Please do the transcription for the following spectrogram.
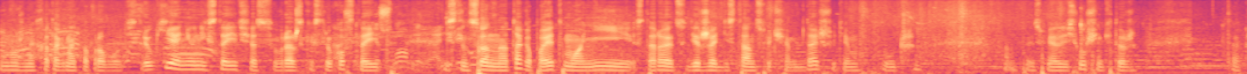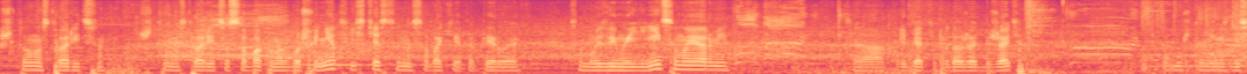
Можно их отогнать, попробовать. Стрелки, они у них стоят сейчас, у вражеских стрелков стоит дистанционная атака, поэтому они стараются держать дистанцию. Чем дальше, тем лучше. Там, в принципе, здесь лучники тоже. Так, что у нас творится? Что у нас творится? Собак у нас больше нет, естественно. Собаки это первая самая уязвимая единица моей армии. Так, ребятки продолжают бежать. Потому что у них здесь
